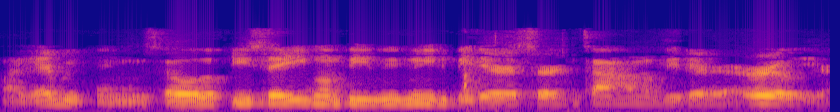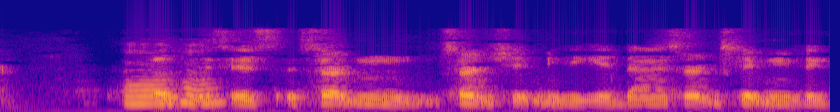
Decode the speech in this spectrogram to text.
like everything. So if you say you're gonna be, we need to be there at a certain time, I'm gonna be there earlier. Because Mhm. it's, it's, it's certain certain shit need to get done, certain shit need to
